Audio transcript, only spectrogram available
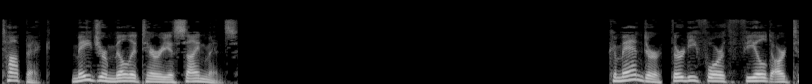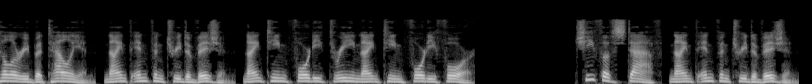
Topic: Major military assignments. Commander, 34th Field Artillery Battalion, 9th Infantry Division, 1943–1944 Chief of Staff, 9th Infantry Division,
